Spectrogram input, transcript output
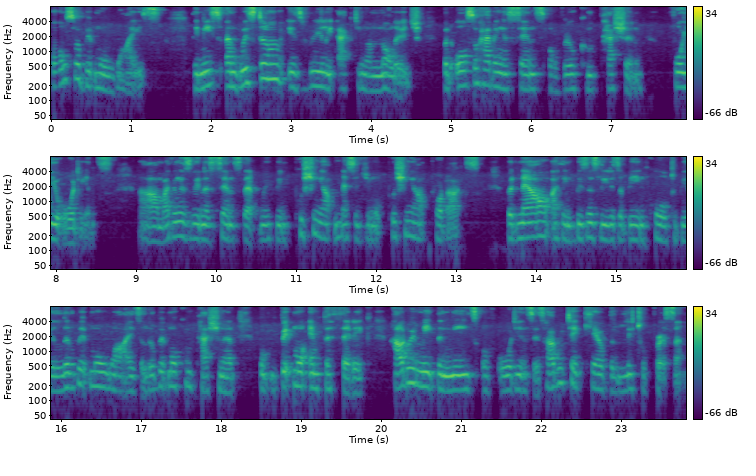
also a bit more wise they need and wisdom is really acting on knowledge but also having a sense of real compassion for your audience um, i think there's been a sense that we've been pushing out messaging or pushing out products but now I think business leaders are being called to be a little bit more wise, a little bit more compassionate, but a bit more empathetic. How do we meet the needs of audiences? How do we take care of the little person?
